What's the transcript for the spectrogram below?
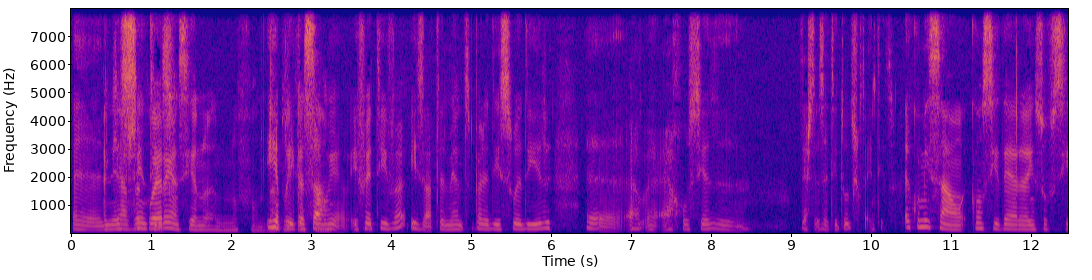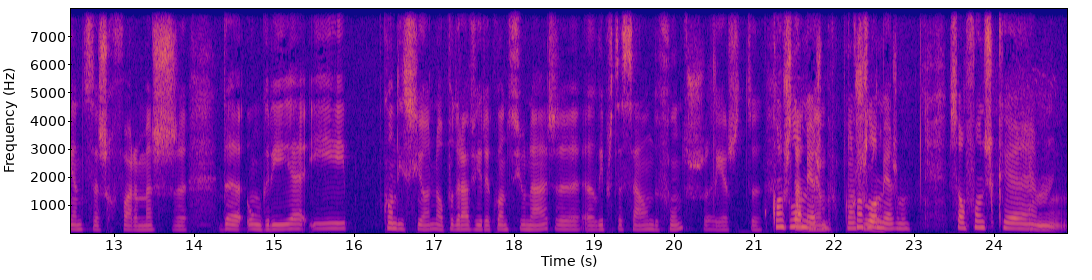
uh, nesse sentido. coerência, no, no fundo. E aplicação. aplicação efetiva, exatamente, para dissuadir uh, a, a, Rússia de, destas atitudes que tem tido. A Comissão considera insuficientes as reformas eh, da Hungria e condiciona ou poderá vir a condicionar uh, a libertação de fundos a este Congelou Estado mesmo. Membro. Congelou. Congelou mesmo. São fundos que, hum,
